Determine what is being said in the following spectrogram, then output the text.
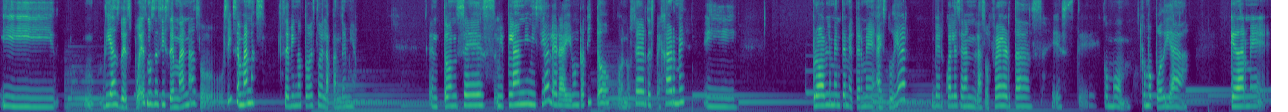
y días después, no sé si semanas o sí, semanas, se vino todo esto de la pandemia. Entonces, mi plan inicial era ir un ratito, conocer, despejarme y probablemente meterme a estudiar, ver cuáles eran las ofertas, este, cómo, cómo podía quedarme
